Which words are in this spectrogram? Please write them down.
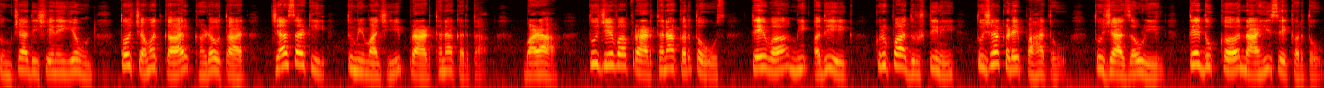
तुमच्या दिशेने येऊन तो चमत्कार घडवतात ज्यासाठी तुम्ही माझी प्रार्थना करता. बाळा तू जेव्हा प्रार्थना करतोस तेव्हा मी अधिक कृपादृष्टीने तुझ्याकडे पाहतो. तुझ्या जवळील ते दुःख नाहीसे करतो.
